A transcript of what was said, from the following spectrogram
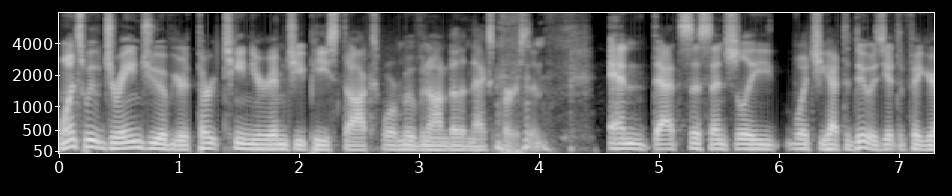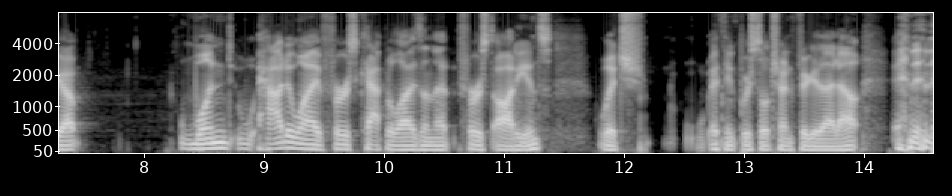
Once we've drained you of your 13 year mgp stocks we're moving on to the next person. And that's essentially what you have to do is you have to figure out one how do i first capitalize on that first audience which I think we're still trying to figure that out. And then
